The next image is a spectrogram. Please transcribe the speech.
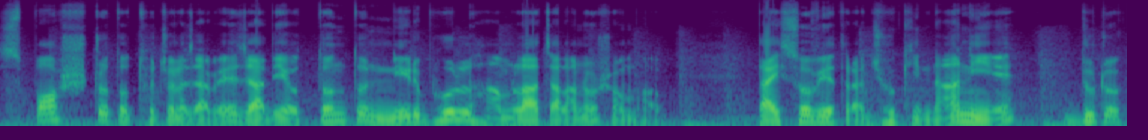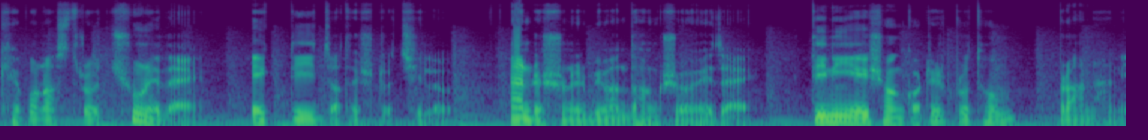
স্পষ্ট তথ্য চলে যাবে, যা দিয়ে অত্যন্ত নির্ভুল হামলা চালানো সম্ভব। তাই সোভিয়েতরা ঝুঁকি না নিয়ে দুটো ক্ষেপণাস্ত্র ছুঁড়ে দেয়। একটি যথেষ্ট ছিল। অ্যান্ডারসনের বিমান ধ্বংস হয়ে যায়। তিনি এই সংকটের প্রথম প্রাণহানি।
